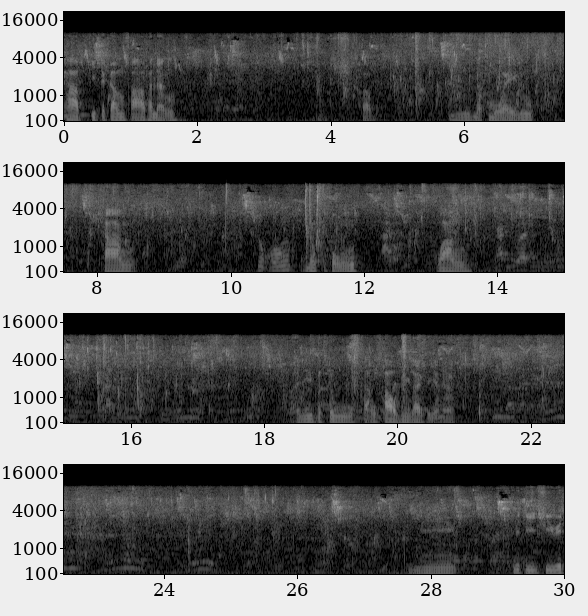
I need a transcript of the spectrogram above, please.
ภาพกิจกรรมฝาผนัง ครับมีรูปนักมวยรูปช้างนกหงส์นกหงส์กวางอันนี้ประตูทางเข้ามีลายพญานาค มี วิถีชีวิต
